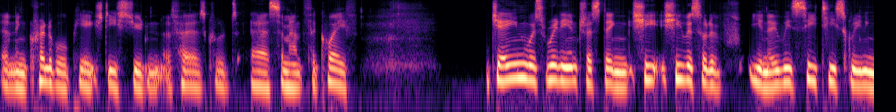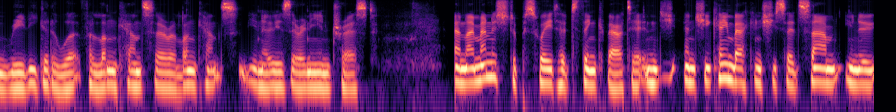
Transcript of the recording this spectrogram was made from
an incredible PhD student of hers called uh, Samantha Quaife. Jane was really interesting. She she was sort of, you know, is CT screening really going to work for lung cancer or lung cancer? You know, is there any interest? and I managed to persuade her to think about it. And, and she came back and she said, Sam, you know,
